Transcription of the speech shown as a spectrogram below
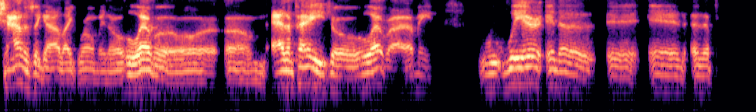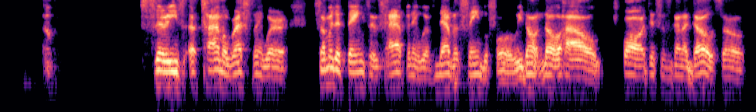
challenge a guy like Roman or whoever or um, Adam Page or whoever. I, mean, we're in a in, in a, a, series, a time of wrestling where some of the things that's happening we've never seen before. We don't know how far this is to go. So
